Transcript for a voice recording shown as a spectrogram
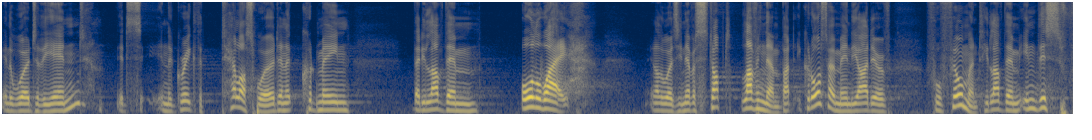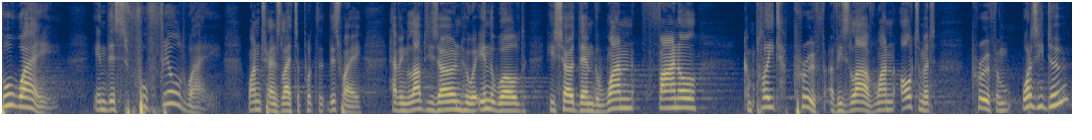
in the word to the end. It's in the Greek the telos word, and it could mean that he loved them all the way. In other words, he never stopped loving them. But it could also mean the idea of fulfillment. He loved them in this full way, in this fulfilled way. One translator put it this way having loved his own who were in the world, he showed them the one final complete proof of his love, one ultimate proof. And what does he do?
